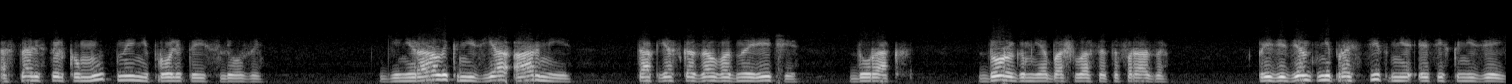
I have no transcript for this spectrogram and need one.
остались только мутные непролитые слезы. «Генералы, князья армии», так я сказал в одной речи, дурак. Дорого мне обошлась эта фраза. Президент не простит мне этих князей.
